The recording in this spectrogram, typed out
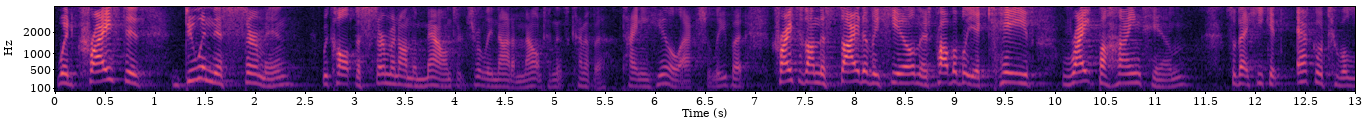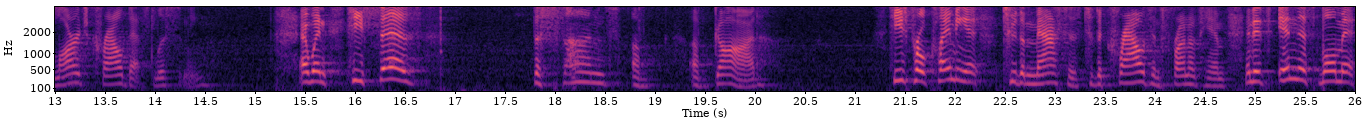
when Christ is doing this sermon, we call it the Sermon on the Mount. It's really not a mountain, it's kind of a tiny hill, actually. But Christ is on the side of a hill, and there's probably a cave right behind him so that he can echo to a large crowd that's listening. And when he says the sons of, of God, he's proclaiming it to the masses, to the crowds in front of him. And it's in this moment,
